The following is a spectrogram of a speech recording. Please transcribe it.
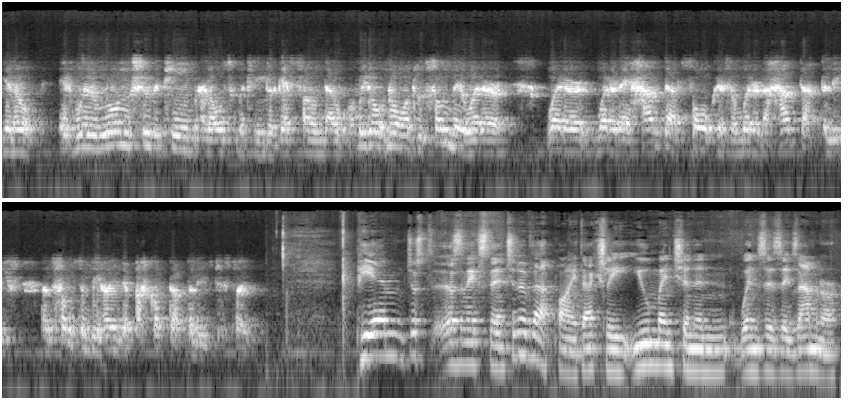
you know, it will run through the team and ultimately it'll get found out. We don't know until Sunday whether whether whether they have that focus and whether they have that belief and something behind it back up that belief this time. PM, just as an extension of that point, actually, you mentioned in Wednesday's Examiner,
